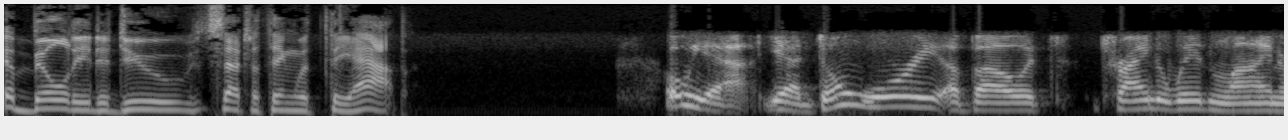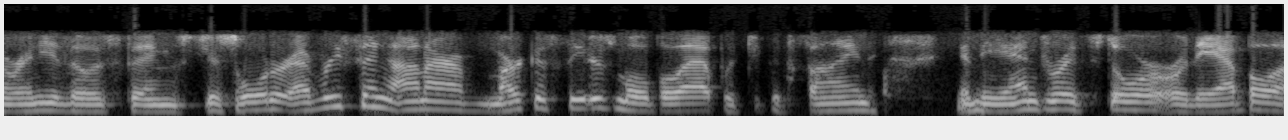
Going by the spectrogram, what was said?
ability to do such a thing with the app. Oh yeah, yeah. Don't worry about trying to wait in line or any of those things. Just order everything on our Marcus Theaters mobile app, which you can find in the Android store or the Apple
